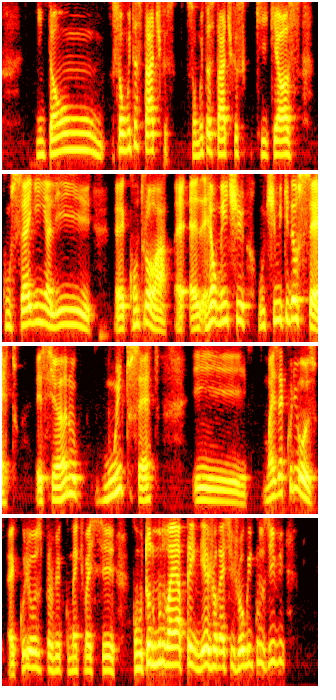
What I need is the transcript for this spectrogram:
Então, são muitas táticas, são muitas táticas que, que elas conseguem ali é, controlar. É, é, realmente um time que deu certo esse ano, muito certo. E mas é curioso, é curioso para ver como é que vai ser, como todo mundo vai aprender a jogar esse jogo, inclusive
